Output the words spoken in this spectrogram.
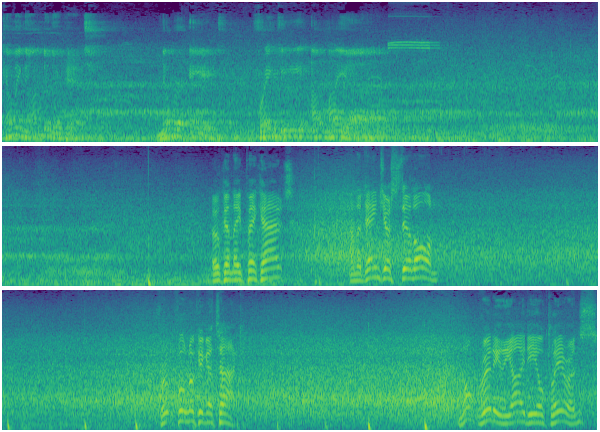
coming onto the pitch. Number 8, Frankie Amaya. Who can they pick out? And the danger's still on. Fruitful looking attack. Not really the ideal clearance.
